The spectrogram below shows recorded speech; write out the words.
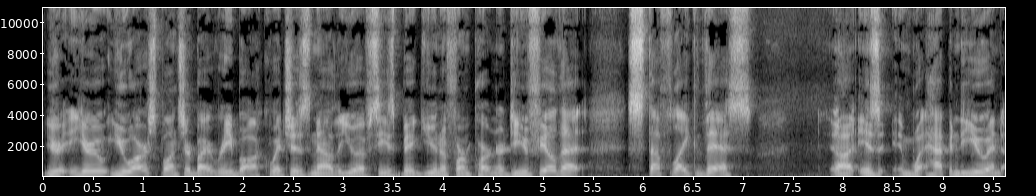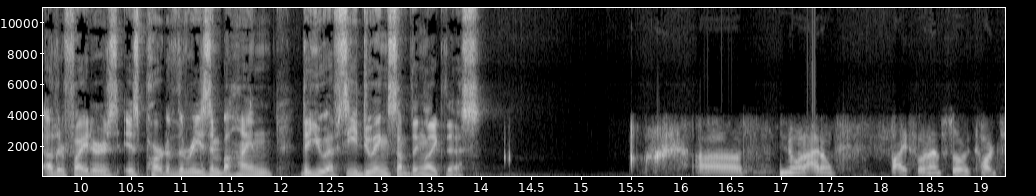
You're you you are sponsored by Reebok, which is now the UFC's big uniform partner. Do you feel that stuff like this uh, is what happened to you and other fighters is part of the reason behind the UFC doing something like this? Uh, you know what? I don't fight for them, so it's hard to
